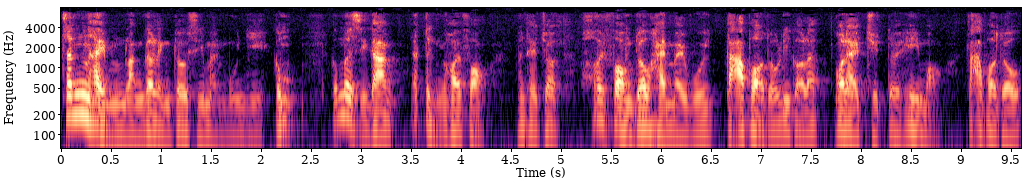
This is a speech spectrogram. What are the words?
真係唔能夠令到市民滿意。咁咁嘅時間一定要開放。問題在開放咗係咪會打破到呢個呢？我哋係絕對希望打破到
